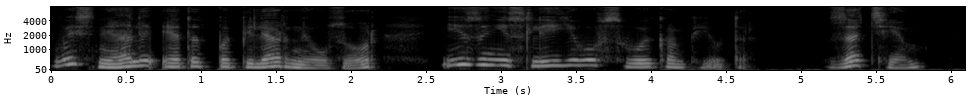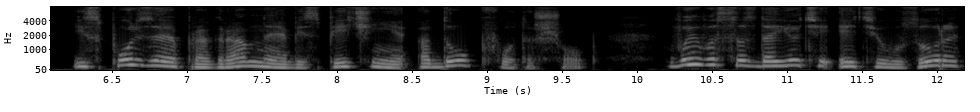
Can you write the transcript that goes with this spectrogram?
Вы сняли этот папиллярный узор и занесли его в свой компьютер. Затем, используя программное обеспечение Adobe Photoshop, вы воссоздаете эти узоры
